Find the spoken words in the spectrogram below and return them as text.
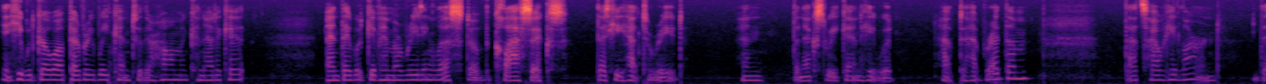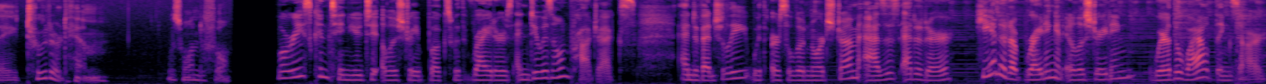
He would go up every weekend to their home in Connecticut, and they would give him a reading list of the classics that he had to read and the next weekend he would have to have read them. That's how he learned. They tutored him. It was wonderful. Maurice continued to illustrate books with writers and do his own projects. And eventually, with Ursula Nordstrom as his editor, he ended up writing and illustrating Where the Wild Things Are.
